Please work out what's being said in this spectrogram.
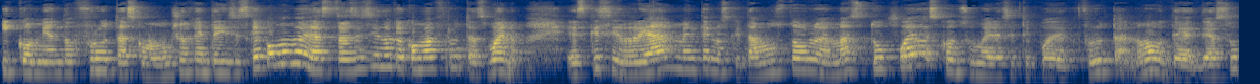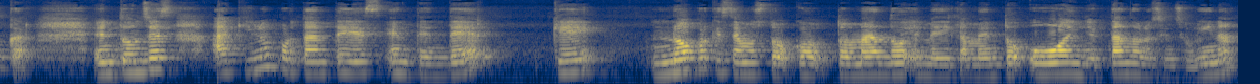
y comiendo frutas, como mucha gente dice, es que ¿cómo me estás diciendo que coma frutas? Bueno, es que si realmente nos quitamos todo lo demás, tú puedes consumir ese tipo de fruta, ¿no? De, de azúcar. Entonces, aquí lo importante es entender que no porque estemos tomando el medicamento o inyectándonos insulina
